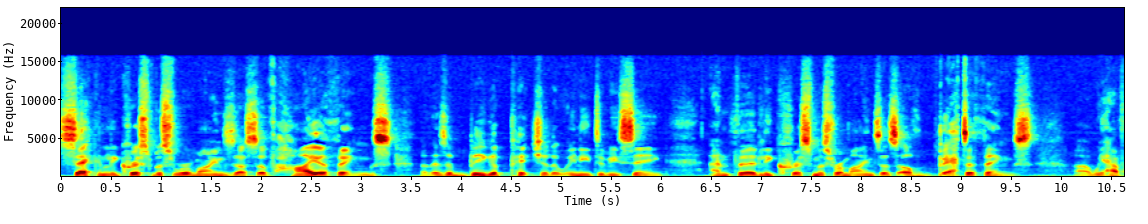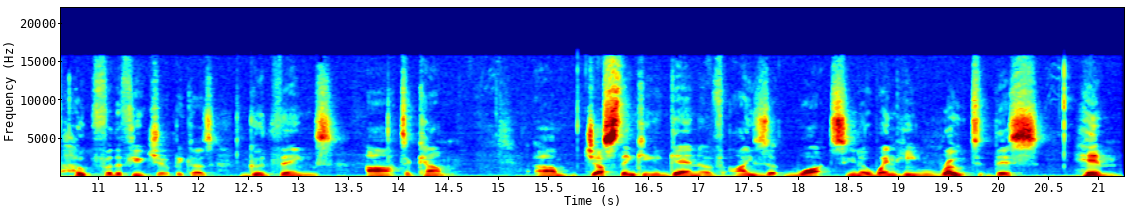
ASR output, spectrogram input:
Secondly, Christmas reminds us of higher things, that there's a bigger picture that we need to be seeing. And thirdly, Christmas reminds us of better things. Uh, we have hope for the future because good things are to come. Um, just thinking again of Isaac Watts, you know, when he wrote this hymn,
